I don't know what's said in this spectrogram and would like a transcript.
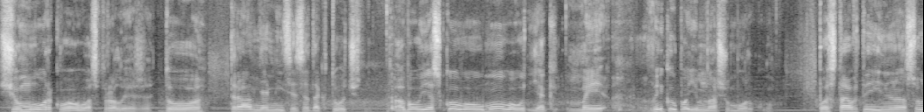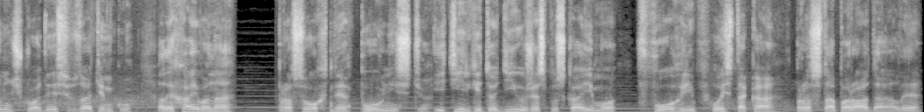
Що морква у вас пролеже до травня місяця так точно. Обов'язкова умова, як ми викопаємо нашу моркву, Поставте її не на сонечку, а десь в затінку, але хай вона просохне повністю. І тільки тоді вже спускаємо в погріб. Ось така проста порада, але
